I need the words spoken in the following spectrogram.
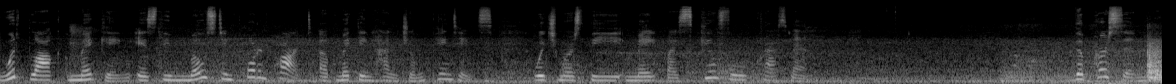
Woodblock making is the most important part of making Hang Trong paintings, which must be made by skillful craftsmen. The person who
